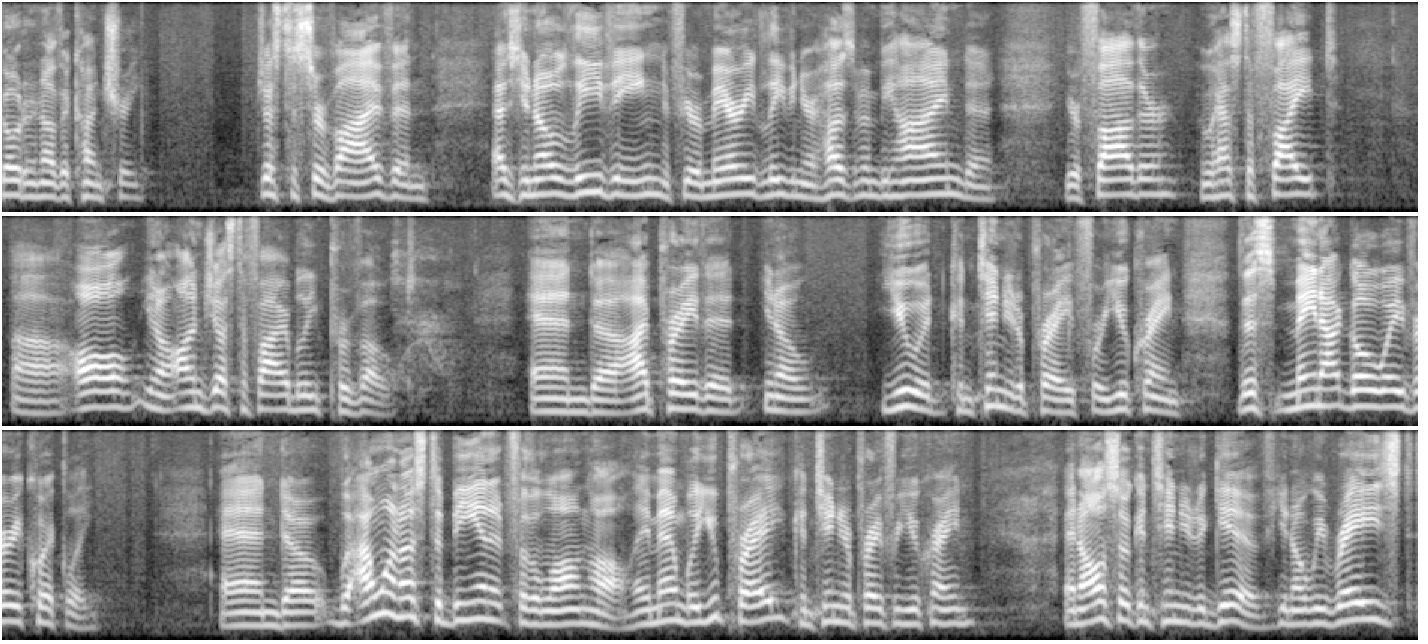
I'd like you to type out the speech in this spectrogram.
go to another country, just to survive. And as you know, leaving, if you're married, leaving your husband behind, uh, your father who has to fight, uh, all, you know, unjustifiably provoked. And uh, I pray that, you know, you would continue to pray for Ukraine. This may not go away very quickly. And uh, I want us to be in it for the long haul. Amen. Will you pray? Continue to pray for Ukraine and also continue to give. You know, we raised,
